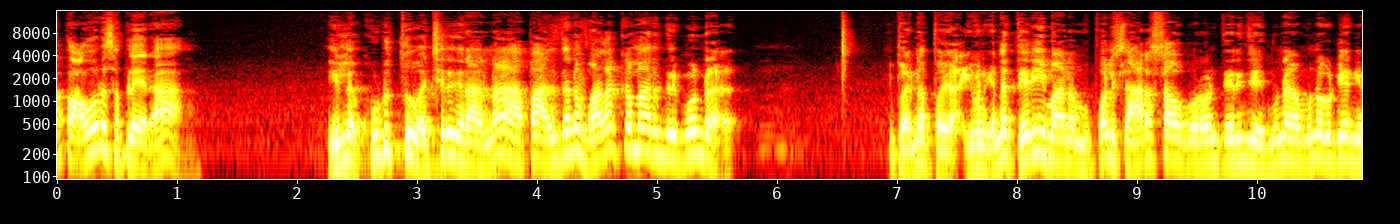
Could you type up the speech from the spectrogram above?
அப்ப அவரும் சப்ளையரா இல்ல கொடுத்து வச்சிருக்கிறான்னா அப்ப அதுதானே வழக்கமா இருந்திருக்கும்ன்ற. இப்ப என்ன இப்ப இவனுக்கு என்ன தெரியுமா? நம்ம போலீஸ்ல அரெஸ்ட் ஆக போறோம்னு தெரிஞ்சு முன்ன முன்னக்கூட்டியே நீ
